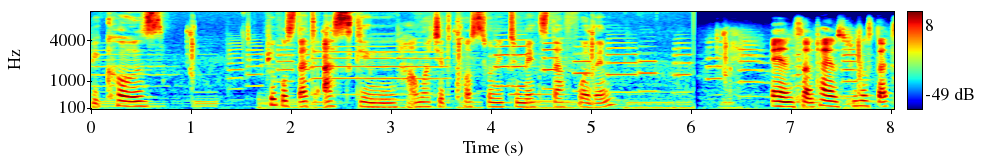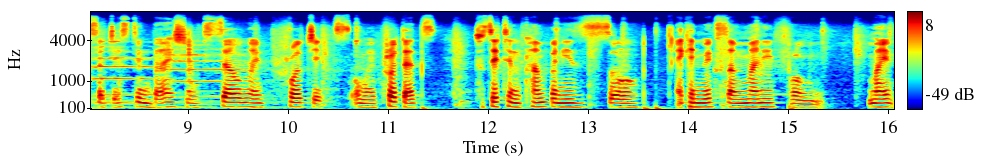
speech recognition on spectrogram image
because people start asking how much it costs for me to make stuff for them. And sometimes people start suggesting that I should sell my projects or my products to certain companies so I can make some money from my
